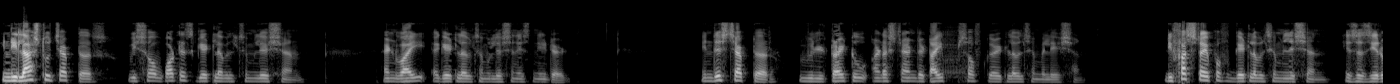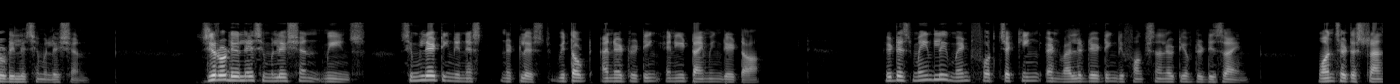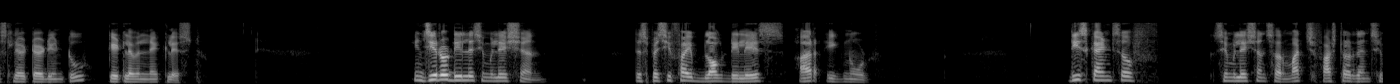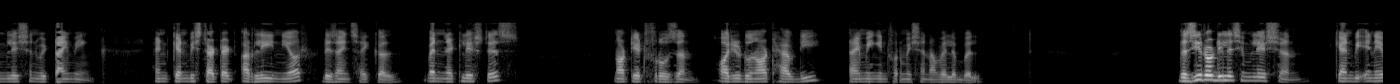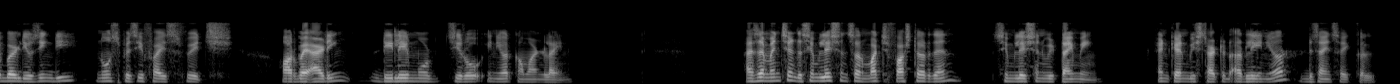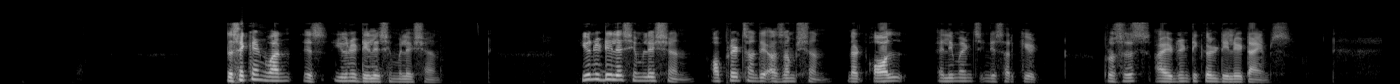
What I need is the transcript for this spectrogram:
In the last two chapters, we saw what is gate level simulation and why a gate level simulation is needed. In this chapter, we will try to understand the types of gate level simulation. The first type of gate level simulation is a zero delay simulation. Zero delay simulation means simulating the netlist without annotating any timing data. It is mainly meant for checking and validating the functionality of the design once it is translated into gate level netlist. In zero delay simulation, the specified block delays are ignored. These kinds of simulations are much faster than simulation with timing and can be started early in your design cycle when netlist is not yet frozen or you do not have the timing information available. The zero delay simulation can be enabled using the no specify switch or by adding delay mode 0 in your command line. As I mentioned, the simulations are much faster than simulation with timing and can be started early in your design cycle. The second one is unit delay simulation. Unit delay simulation operates on the assumption that all elements in the circuit process identical delay times.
